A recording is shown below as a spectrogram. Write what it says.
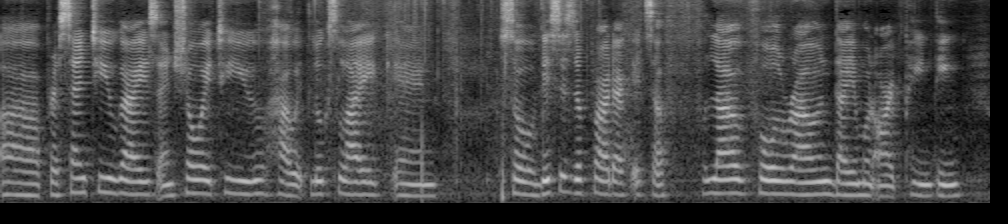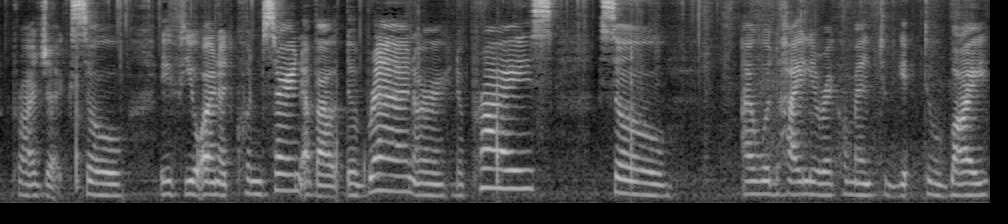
uh, present to you guys and show it to you how it looks like and so this is the product. It's a love full round diamond art painting project. So if you are not concerned about the brand or the price so I would highly recommend to get to buy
